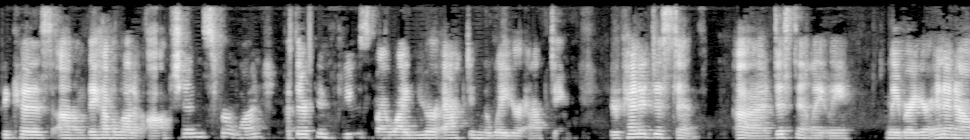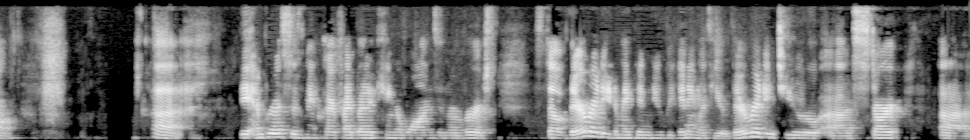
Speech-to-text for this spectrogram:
because um, they have a lot of options for one, but they're confused by why you're acting the way you're acting. You're kind of distant, uh, distant lately, Libra. You're in and out. Uh, the Empress has been clarified by the King of Wands in reverse. So they're ready to make a new beginning with you. They're ready to uh, start uh,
